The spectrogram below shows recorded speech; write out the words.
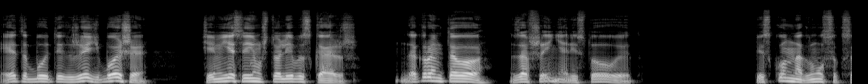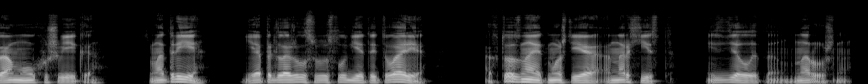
это будет их жечь больше, чем если им что-либо скажешь. Да кроме того, за вшей не арестовывают. Пескун нагнулся к самому уху Швейка. Смотри, я предложил свои услуги этой твари, а кто знает, может, я анархист и сделал это нарочно.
